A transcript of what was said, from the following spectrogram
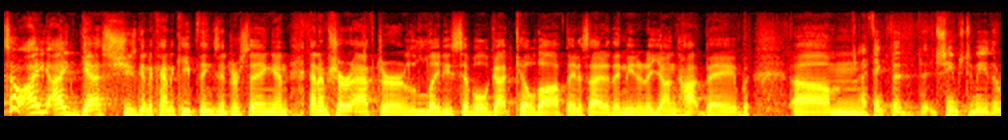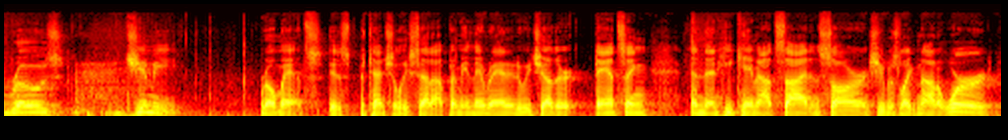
so I, I guess she's going to kind of keep things interesting, and, and I'm sure after Lady Sybil got killed off, they decided they needed a young hot babe. Um, I think that it seems to me the Rose Jimmy romance is potentially set up. I mean, they ran into each other dancing, and then he came outside and saw her, and she was like, not a word.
